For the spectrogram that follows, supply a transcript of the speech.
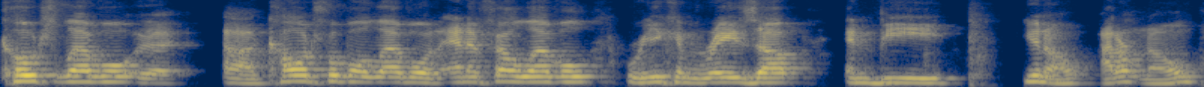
coach level, uh, uh college football level, and NFL level, where he can raise up and be, you know, I don't know.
